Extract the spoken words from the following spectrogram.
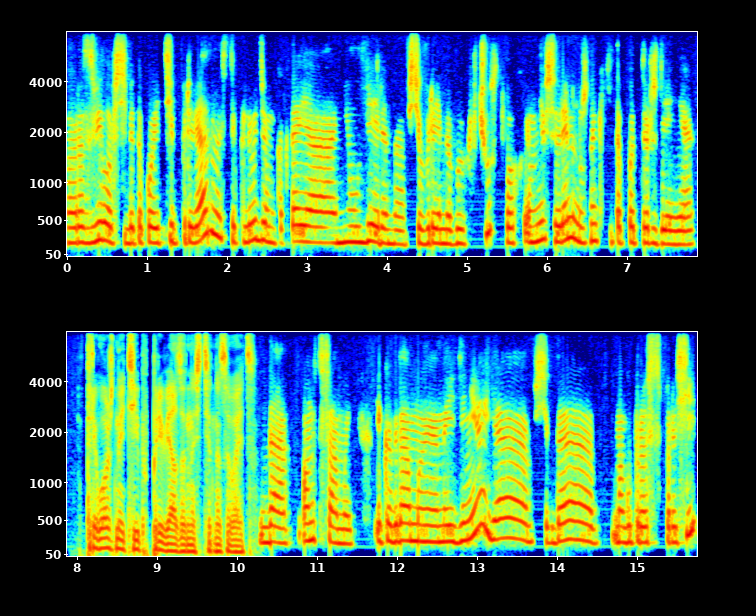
развила в себе такой тип привязанности к людям, когда я не уверена все время в их чувствах, и мне все время нужны какие-то подтверждения. Тревожный тип привязанности называется. Да, он самый. И когда мы наедине, я всегда могу просто спросить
